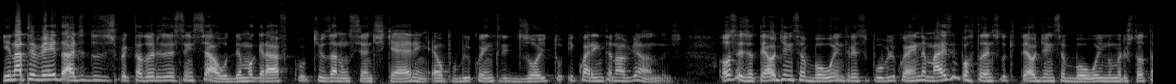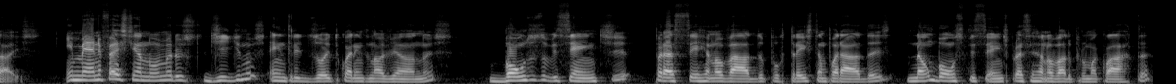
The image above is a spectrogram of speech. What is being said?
E na TV a idade dos espectadores é essencial. O demográfico que os anunciantes querem é o público entre 18 e 49 anos. Ou seja, ter audiência boa entre esse público é ainda mais importante do que ter audiência boa em números totais. E Manifest tinha números dignos entre 18 e 49 anos, bons o suficiente para ser renovado por três temporadas, não bom o suficiente para ser renovado por uma quarta.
